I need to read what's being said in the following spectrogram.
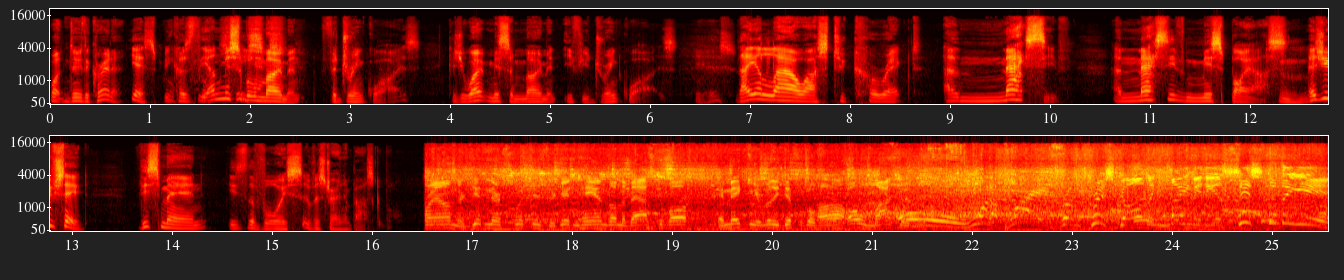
What, do the credit? Yes, oh, because the oh, unmissable Jesus. moment for drink wise, because you won't miss a moment if you drink wise, Yes. they allow us to correct a massive, a massive miss by us. Mm-hmm. As you've said, this man is the voice of Australian basketball. around. They're getting their switches. They're getting hands on the basketball and making it really difficult. For, oh. my goodness! Oh, what a play from Chris Goulding, maybe the assist of the year.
